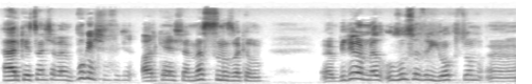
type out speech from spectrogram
Herkese merhaba. Ben bugün size- arkadaşlar nasılsınız bakalım. Ee, biliyorum biraz uzun süredir yoktum. Ee,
